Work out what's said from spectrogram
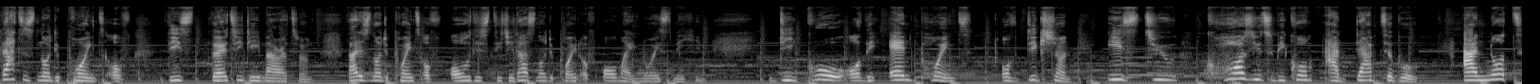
That is not the point of this 30 day marathon. That is not the point of all this teaching. That's not the point of all my noise making. The goal or the end point of diction is to cause you to become adaptable and not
